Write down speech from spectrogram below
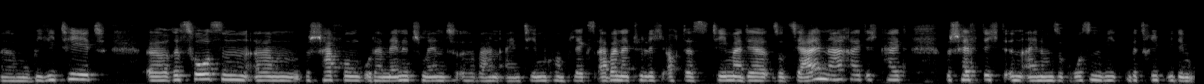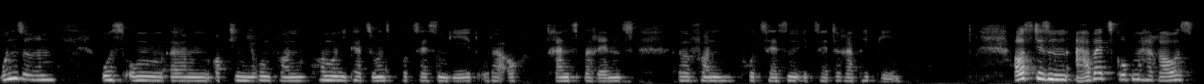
äh, Mobilität, äh, Ressourcenbeschaffung ähm, oder Management waren ein Themenkomplex, aber natürlich auch das Thema der sozialen Nachhaltigkeit beschäftigt in einem so großen Betrieb wie dem unseren wo es um ähm, Optimierung von Kommunikationsprozessen geht oder auch Transparenz äh, von Prozessen etc. pp. Aus diesen Arbeitsgruppen heraus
